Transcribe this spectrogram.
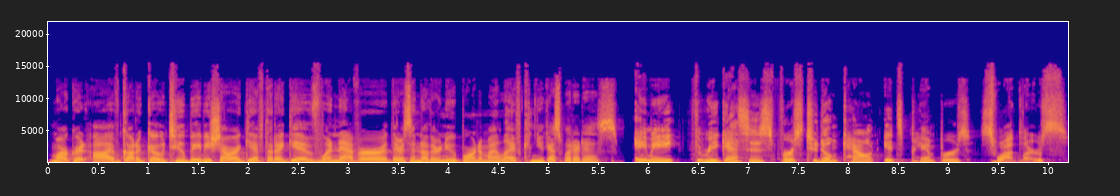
Margaret, I've got a go to baby shower gift that I give whenever there's another newborn in my life. Can you guess what it is? Amy, three guesses. First two don't count. It's Pampers Swaddlers.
